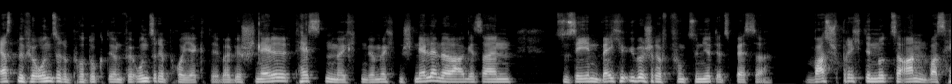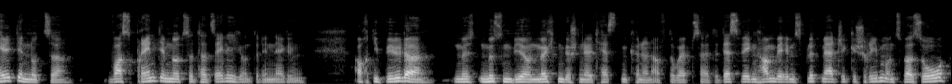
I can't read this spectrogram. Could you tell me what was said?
Erstmal für unsere Produkte und für unsere Projekte, weil wir schnell testen möchten. Wir möchten schnell in der Lage sein, zu sehen, welche Überschrift funktioniert jetzt besser. Was spricht den Nutzer an? Was hält den Nutzer? Was brennt dem Nutzer tatsächlich unter den Nägeln? Auch die Bilder müssen wir und möchten wir schnell testen können auf der Webseite. Deswegen haben wir eben Split Magic geschrieben und zwar so,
